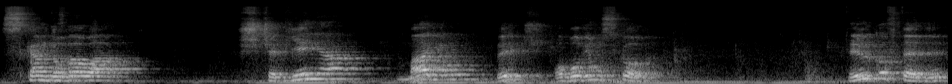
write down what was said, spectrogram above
skandowała: Szczepienia mają być obowiązkowe. Tylko wtedy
